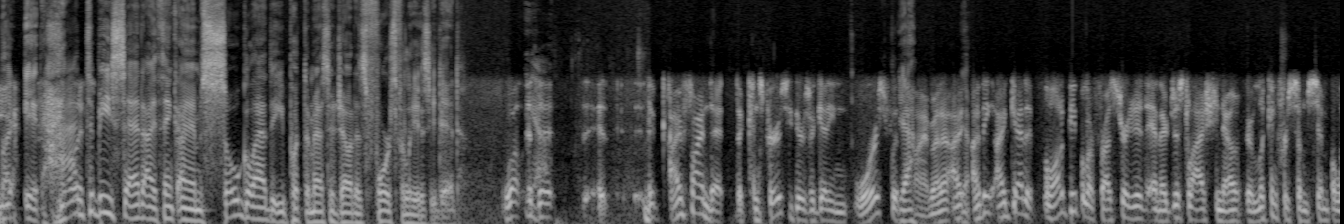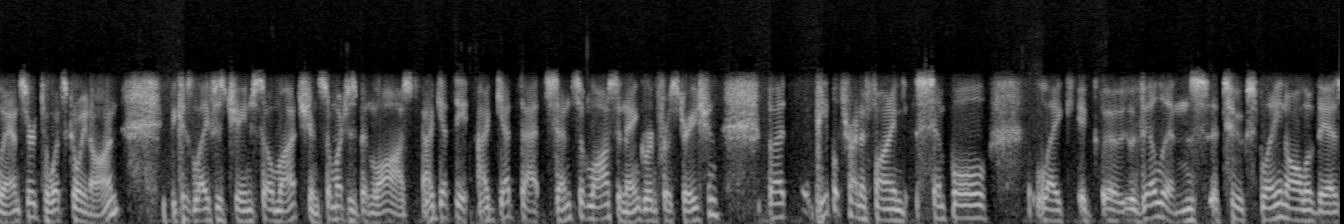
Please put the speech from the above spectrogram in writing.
But yeah. it had to be said. I think I am so glad that you put the message out as forcefully as you did. Well, Yeah. the, the, I find that the conspiracy theories are getting worse with Yeah. time, and I, Yeah. I think I get it. A lot of people are frustrated and they're just lashing out. They're looking for some simple answer to what's going on because life has changed so much and so much has been lost. I get the I get that sense of loss and anger and frustration, but people trying to find simple, like uh, villains to explain all of this,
